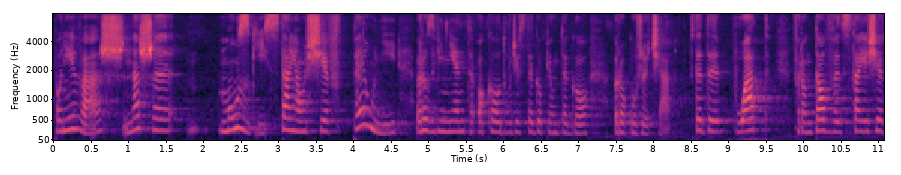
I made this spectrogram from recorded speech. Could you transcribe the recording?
ponieważ nasze mózgi stają się w pełni rozwinięte około 25 roku życia. Wtedy płat frontowy staje się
